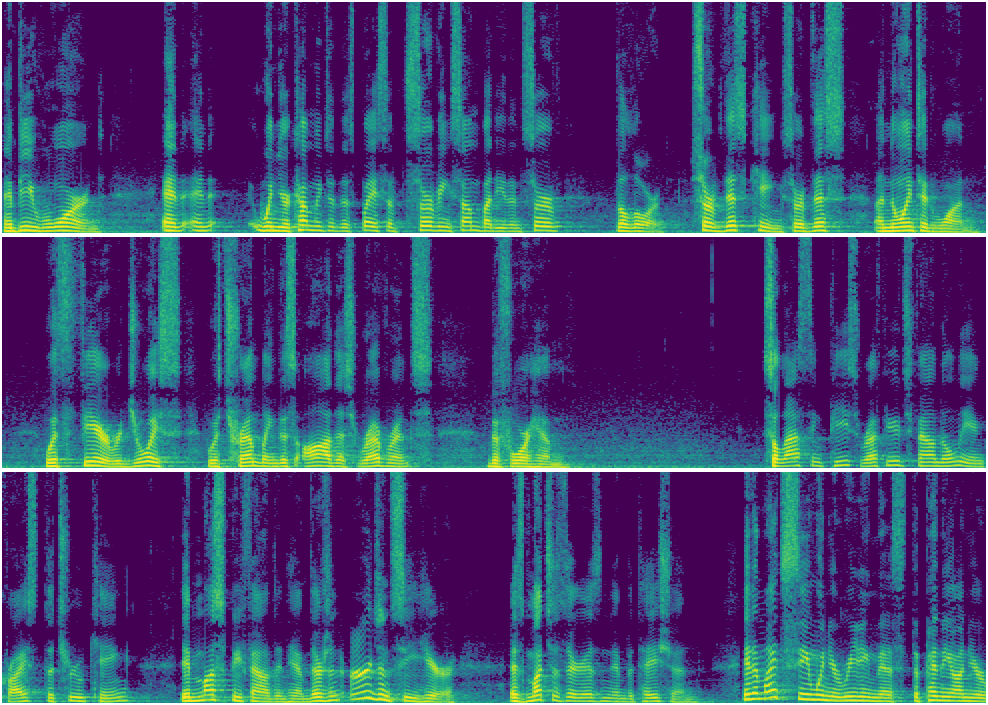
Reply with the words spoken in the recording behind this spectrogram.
and be warned. And, and when you're coming to this place of serving somebody, then serve the Lord. Serve this King, serve this anointed one with fear, rejoice with trembling, this awe, this reverence before Him. So, lasting peace, refuge found only in Christ, the true King. It must be found in Him. There's an urgency here, as much as there is an invitation. And it might seem when you're reading this, depending on your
